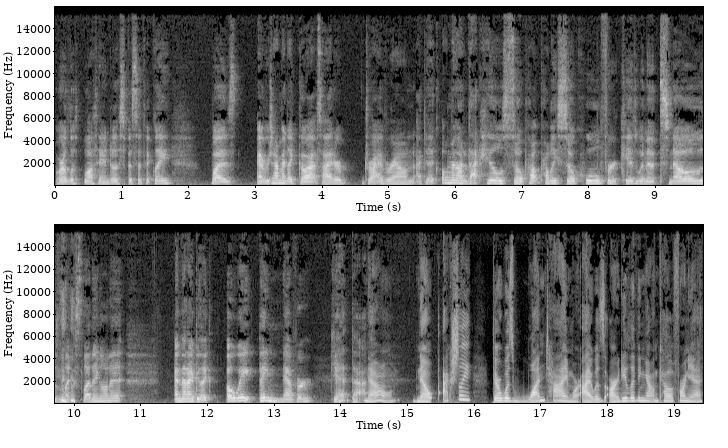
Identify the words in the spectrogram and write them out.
or Los Angeles specifically was every time I'd like go outside or drive around, I'd be like, "Oh my god, that hill is so pro- probably so cool for kids when it snows and like sledding on it." And then I'd be like, "Oh wait, they never get that." No, no. Actually, there was one time where I was already living out in California,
